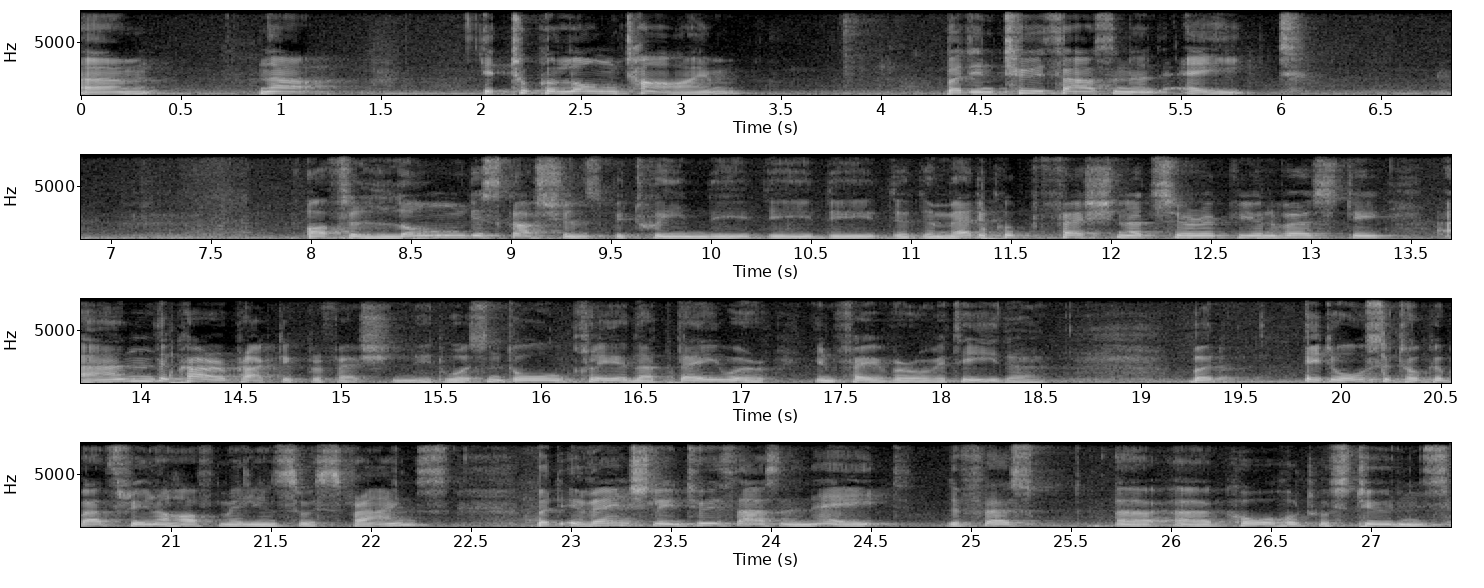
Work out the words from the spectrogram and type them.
Um, now, it took a long time, but in 2008, after long discussions between the, the, the, the, the medical profession at Zurich University and the chiropractic profession, it wasn't all clear that they were in favor of it either. But it also took about three and a half million Swiss francs. But eventually, in 2008, the first uh, uh, cohort of students,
